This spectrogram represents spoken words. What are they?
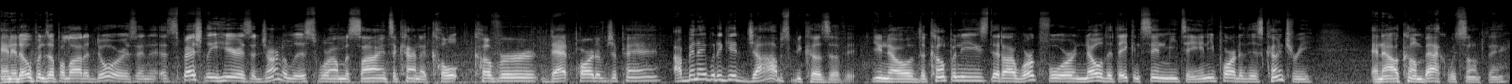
And it opens up a lot of doors. And especially here as a journalist, where I'm assigned to kind of cover that part of Japan, I've been able to get jobs because of it. You know, the companies that I work for know that they can send me to any part of this country and I'll come back with something.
